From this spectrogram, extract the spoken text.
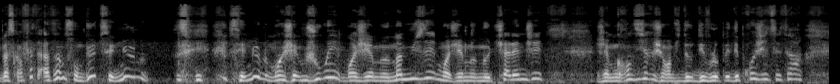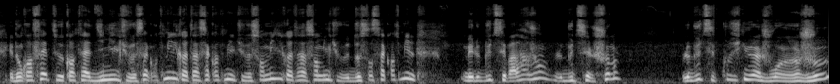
Parce qu'en fait, atteindre son but, c'est nul. C'est nul. Moi, j'aime jouer. Moi, j'aime m'amuser. Moi, j'aime me challenger. J'aime grandir. J'ai envie de développer des projets, etc. Et donc, en fait, quand t'es à 10 000, tu veux 50 000. Quand t'es à 50 000, tu veux 100 000. Quand t'es à 100 000, tu veux 250 000. Mais le but, c'est pas l'argent. Le but, c'est le chemin. Le but, c'est de continuer à jouer à un jeu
